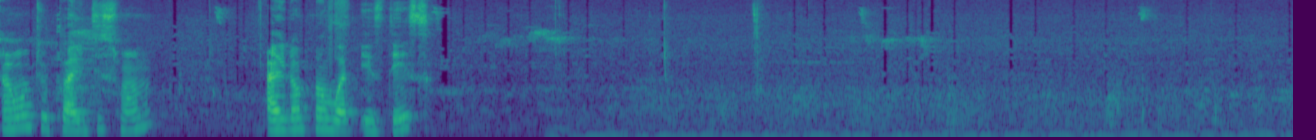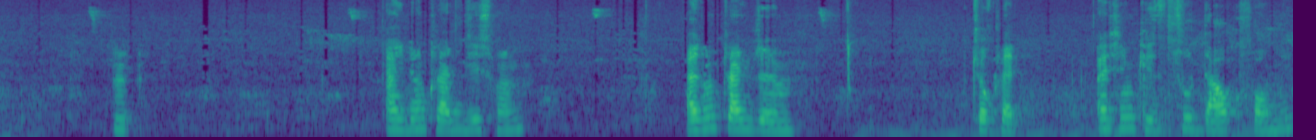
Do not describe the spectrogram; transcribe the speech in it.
I want to try this one I don't know what is this Mm. I don't like this one. I don't like the chocolate. I think it's too dark for me.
